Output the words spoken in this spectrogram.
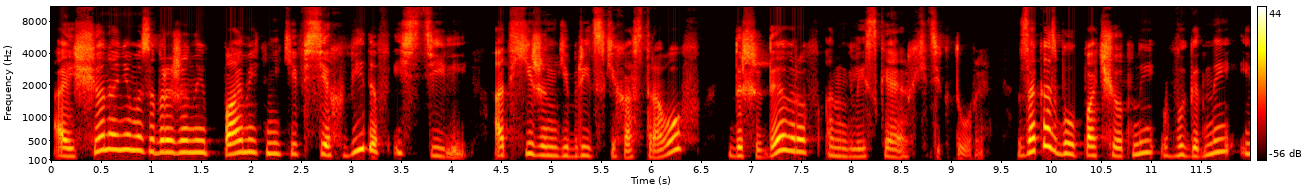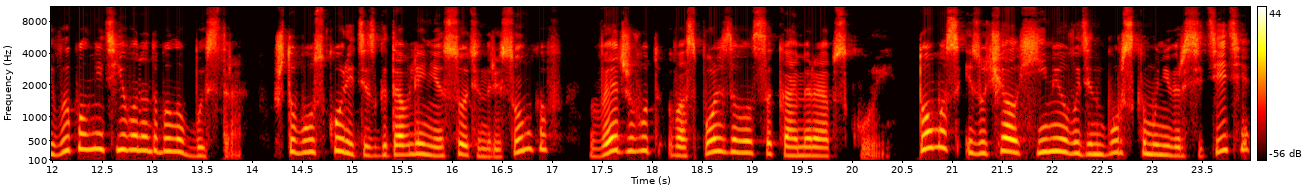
А еще на нем изображены памятники всех видов и стилей, от хижин гибридских островов до шедевров английской архитектуры. Заказ был почетный, выгодный, и выполнить его надо было быстро. Чтобы ускорить изготовление сотен рисунков, Веджвуд воспользовался камерой обскурой. Томас изучал химию в Эдинбургском университете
